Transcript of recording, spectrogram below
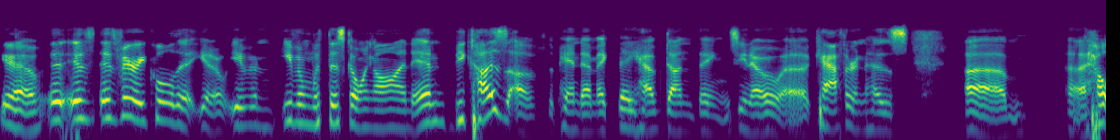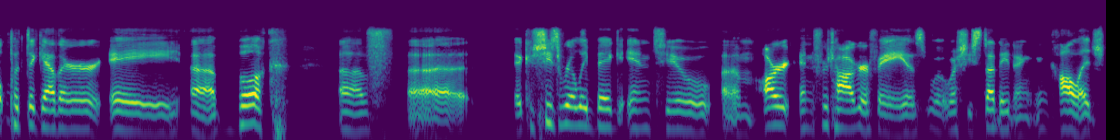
you know it, it's, it's very cool that you know even even with this going on and because of the pandemic they have done things you know uh, catherine has um uh, helped put together a uh, book of uh because she's really big into um, art and photography is wh- what she studied in, in college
